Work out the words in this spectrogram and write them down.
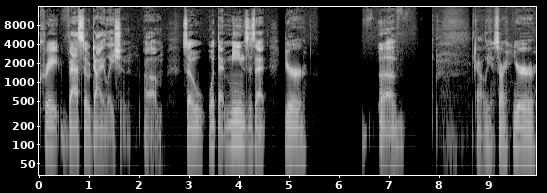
create vasodilation. Um, so what that means is that your uh, golly, sorry, your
